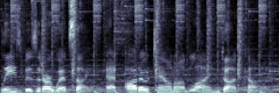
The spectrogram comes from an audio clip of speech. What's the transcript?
Please visit our website at autotownonline.com.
